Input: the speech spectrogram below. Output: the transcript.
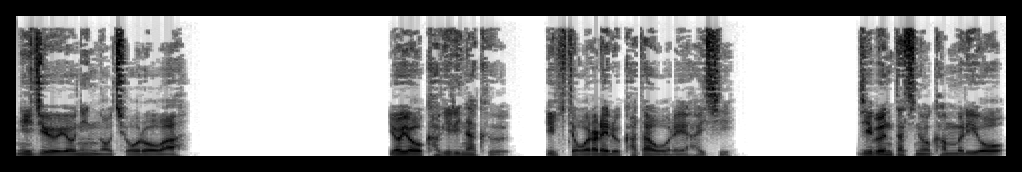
24人の長老は、世々限りなく生きておられる方を礼拝し、自分たちの冠を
